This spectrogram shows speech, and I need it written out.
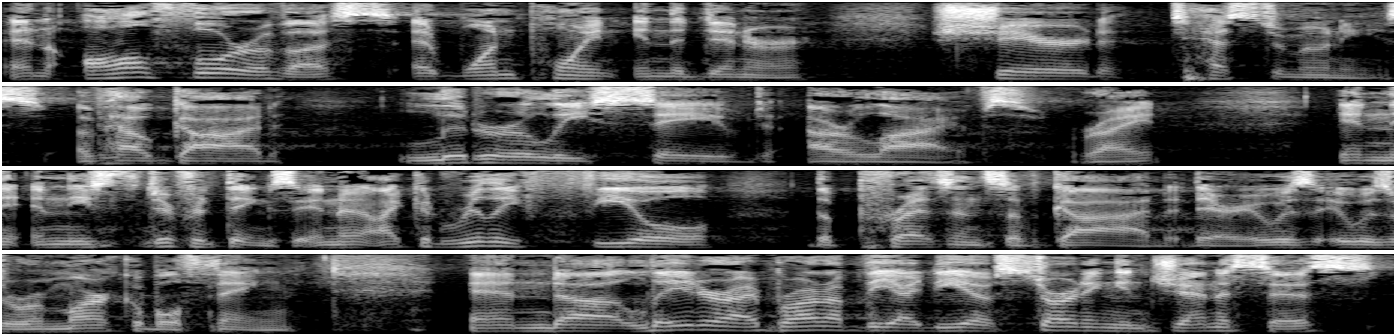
and all four of us at one point in the dinner shared testimonies of how God literally saved our lives, right? In, in these different things. And I could really feel the presence of God there. It was, it was a remarkable thing. And uh, later I brought up the idea of starting in Genesis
